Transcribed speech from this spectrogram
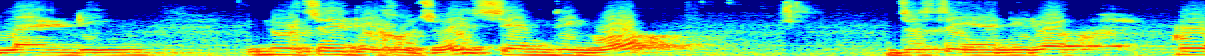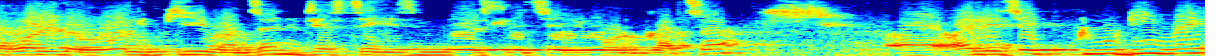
ब्लाइन्डिङ यिनीहरू चाहिँ देखाउँछ है सेम थिङ हो। जस्तै यहाँनिर टोगल्ड होल की भन्छ नि त्यस्तै किसिमले यसले चाहिँ वर्क गर्छ। अहिले चाहिँ टु डीमै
